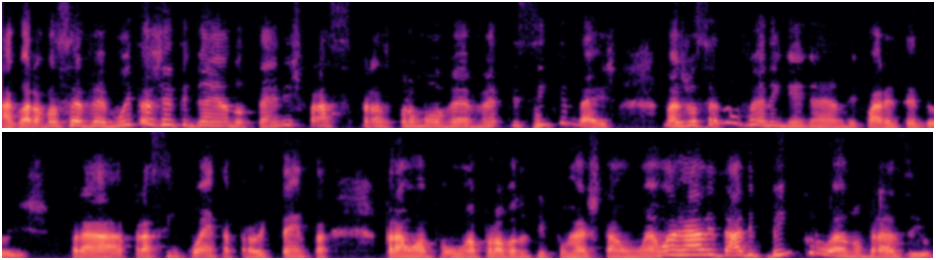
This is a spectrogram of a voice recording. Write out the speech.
Agora você vê muita gente ganhando tênis para promover evento de 5 e 10, mas você não vê ninguém ganhando de 42 para 50, para 80, para uma, uma prova do tipo Resta 1. É uma realidade bem cruel no Brasil,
